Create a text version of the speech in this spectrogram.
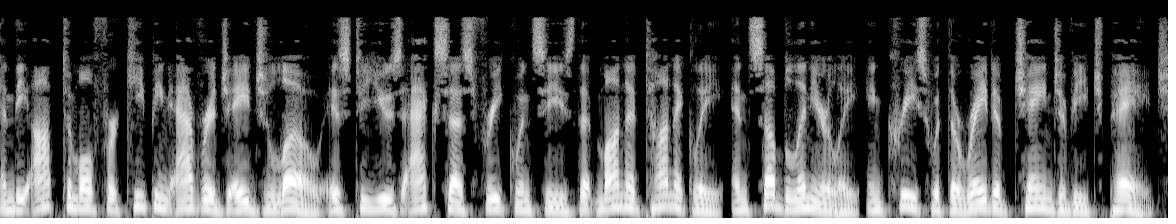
and the optimal for keeping average age low is to use access frequencies that monotonically and sublinearly increase with the rate of change of each page.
